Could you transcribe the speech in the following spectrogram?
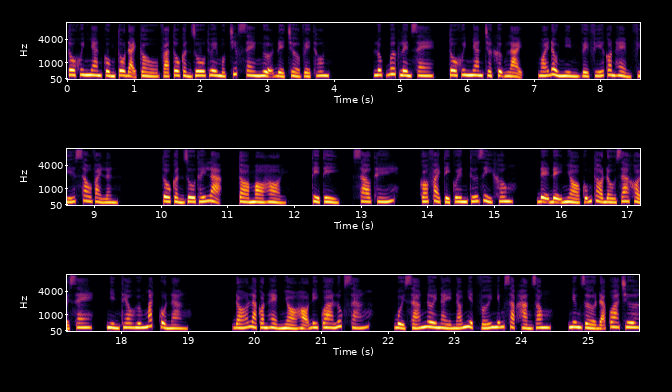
Tô Khuynh Nhan cùng Tô Đại Cầu và Tô Cần Du thuê một chiếc xe ngựa để trở về thôn. Lúc bước lên xe, Tô Khuynh Nhan chợt khựng lại, ngoái đầu nhìn về phía con hẻm phía sau vài lần. Tô Cần Du thấy lạ, tò mò hỏi, tỷ tỷ, sao thế? Có phải tỷ quên thứ gì không? Đệ đệ nhỏ cũng thò đầu ra khỏi xe, nhìn theo hướng mắt của nàng. Đó là con hẻm nhỏ họ đi qua lúc sáng. Buổi sáng nơi này náo nhiệt với những sạp hàng rong, nhưng giờ đã qua trưa,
